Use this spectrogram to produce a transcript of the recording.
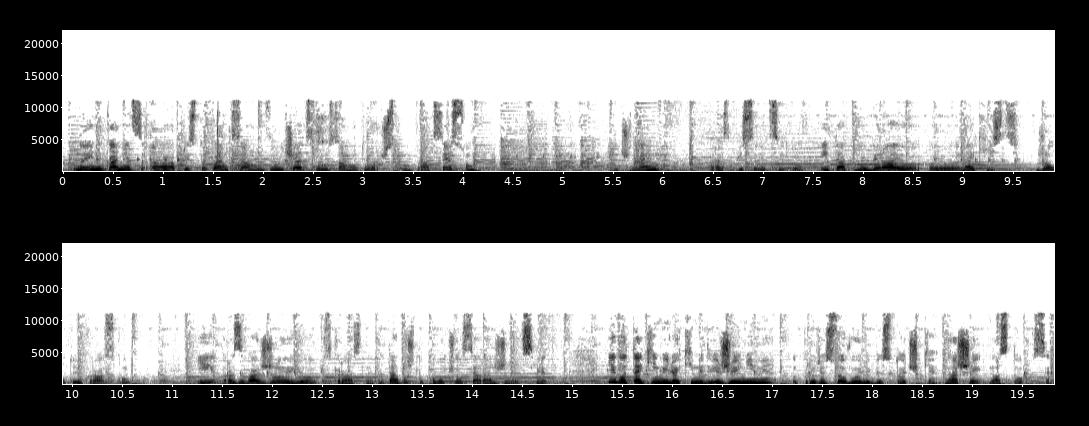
Ну и, наконец, э, приступаем к самому замечательному, самому творческому процессу. Начинаем расписывать цветов. Итак, набираю э, на кисть желтую краску и развожу ее с красной, для того, чтобы получился оранжевый цвет. И вот такими легкими движениями прорисовываю лепесточки нашей настурции.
